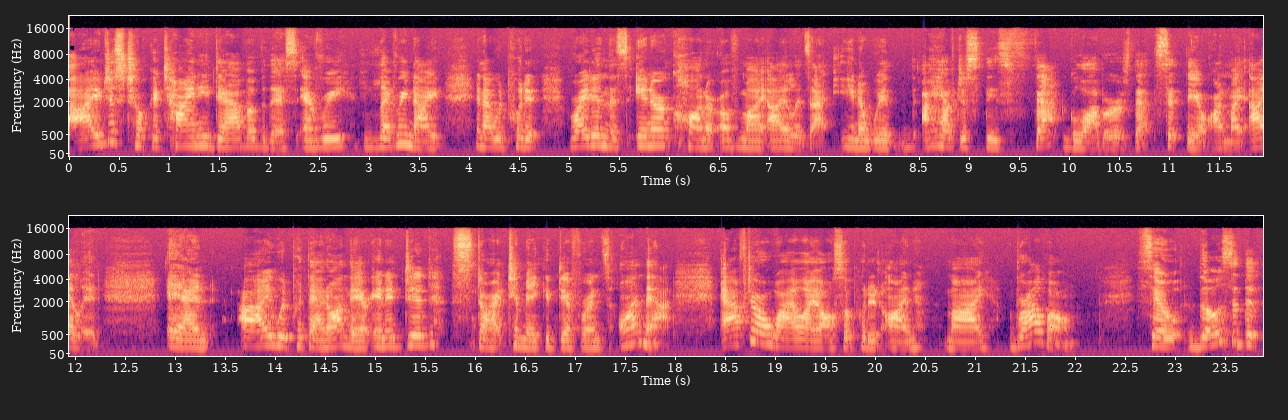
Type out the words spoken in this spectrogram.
I just took a tiny dab of this every every night and I would put it right in this inner corner of my eyelids. I, you know, where I have just these fat globbers that sit there on my eyelid. And I would put that on there and it did start to make a difference on that. After a while, I also put it on my brow bone. So those are the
